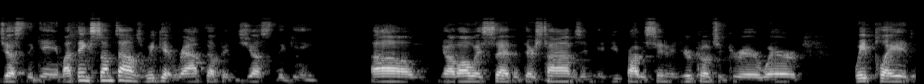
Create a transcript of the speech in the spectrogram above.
just the game. I think sometimes we get wrapped up in just the game. Um, you know, I've always said that there's times, and, you've probably seen it in your coaching career, where we played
